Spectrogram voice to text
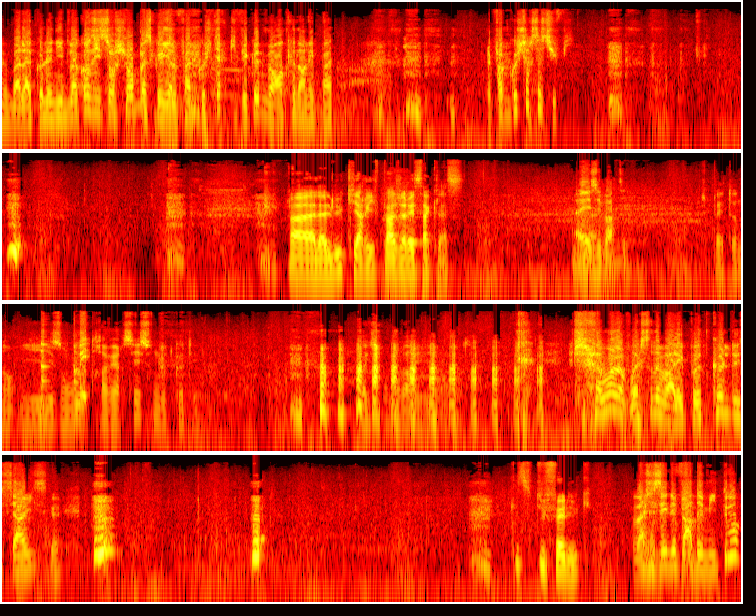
Bah la colonie de vacances ils sont chiants parce qu'il y a le facochère qui fait que de me rentrer dans les pattes. le facochère ça suffit. Ah, la Luc qui arrive pas à gérer sa classe. Allez c'est parti. C'est pas étonnant. Ils Ah, ont mais- traversé, ils sont de l'autre côté. Enfin, ils sont dans la rivière. en fait. J'ai vraiment l'impression d'avoir les pots de colle de service que. Qu'est-ce que tu fais, Luc? Bah j'essaye de faire demi-tour.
